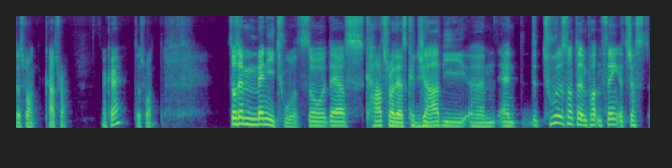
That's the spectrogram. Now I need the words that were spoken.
This one, Kartra. Okay, this one. So there are many tools. So there's Kartra, there's Kajabi, um, and the tool is not the important thing. It's just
